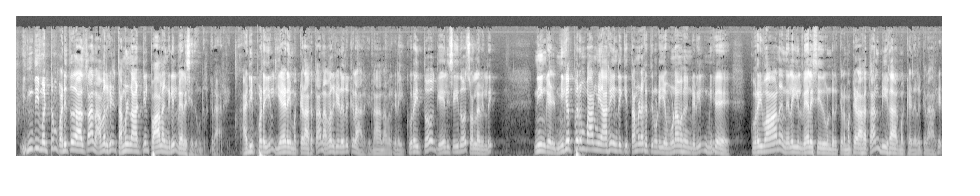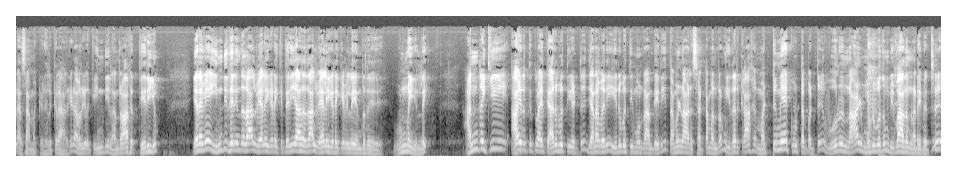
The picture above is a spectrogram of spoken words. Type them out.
இந்தி மட்டும் படித்ததால் தான் அவர்கள் தமிழ்நாட்டில் பாலங்களில் வேலை செய்து கொண்டிருக்கிறார்கள். அடிப்படையில் ஏழை மக்களாகத்தான் அவர்கள் இருக்கிறார்கள். நான் அவர்களை குறைத்தோ கேலி செய்தோ சொல்லவில்லை. நீங்கள் மிக பெரும்பான்மையாக இன்றைக்கு தமிழகத்தினுடைய உணவகங்களில் மிக குறைவான நிலையில் வேலை செய்து கொண்டிருக்கிற மக்களாகத்தான் பீகார் மக்கள் இருக்கிறார்கள் அசாம் மக்கள் இருக்கிறார்கள். அவர்களுக்கு இந்தி நன்றாக தெரியும். எனவே இந்தி தெரிந்ததால் வேலை கிடைக்க தெரியாததால் வேலை கிடைக்கவில்லை என்பது உண்மை இல்லை. அன்றைக்கு ஆயிரத்தி தொள்ளாயிரத்தி அறுபத்தி எட்டு ஜனவரி இருபத்தி மூன்றாம் தேதி தமிழ்நாடு சட்டமன்றம் இதற்காக மட்டுமே கூட்டப்பட்டு ஒரு நாள் முழுவதும் விவாதம் நடைபெற்று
